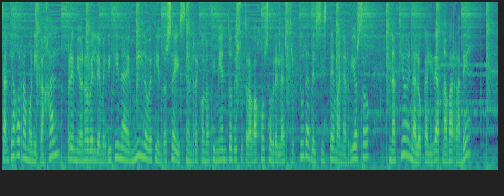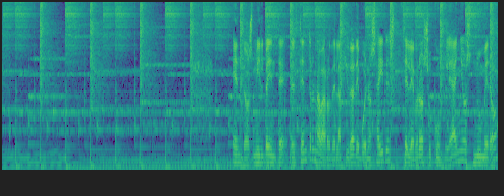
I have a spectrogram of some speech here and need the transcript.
Santiago Ramón y Cajal, Premio Nobel de Medicina en 1906 en reconocimiento de su trabajo sobre la estructura del sistema nervioso, nació en la localidad navarra de En 2020, el Centro Navarro de la Ciudad de Buenos Aires celebró su cumpleaños número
